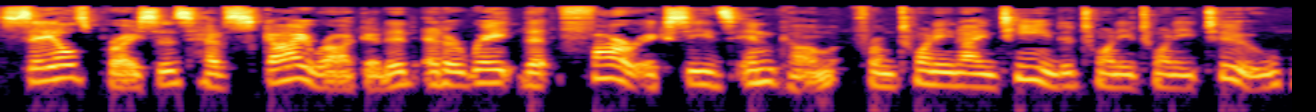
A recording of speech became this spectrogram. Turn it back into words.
Sales prices have skyrocketed at a rate that far exceeds income from 2019 to 2022.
